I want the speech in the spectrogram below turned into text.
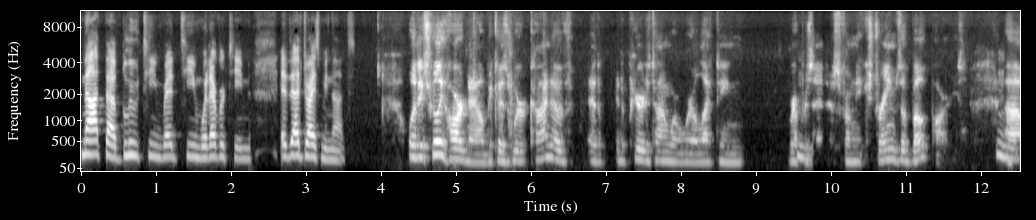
not that blue team red team whatever team. It, that drives me nuts. Well it's really hard now because we're kind of at a, at a period of time where we're electing representatives mm-hmm. from the extremes of both parties Mm-hmm. Uh,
